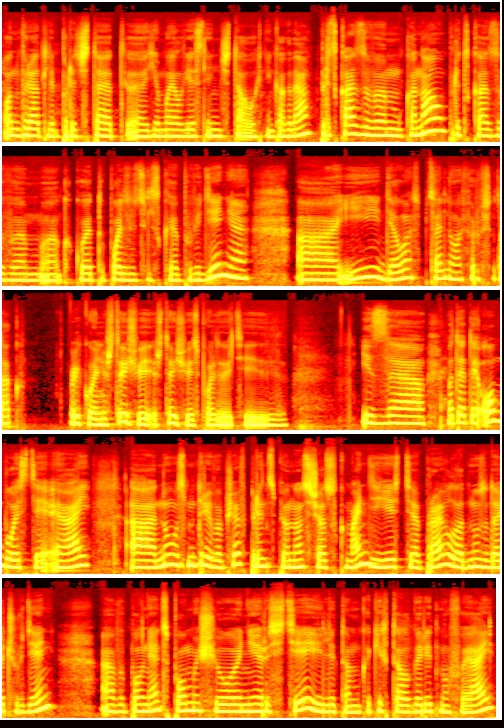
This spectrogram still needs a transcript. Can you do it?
Он вряд ли прочитает э, e-mail, если не читал их никогда. Предсказываем канал, предсказываем э, какое-то пользовательское поведение а, и делаем специальный офер. Все так. Прикольно. Что еще, что еще используете из из э, вот этой области AI. А, ну, смотри, вообще, в принципе, у нас сейчас в команде есть правило одну задачу в день а, выполнять с помощью нейросетей или там каких-то алгоритмов AI.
